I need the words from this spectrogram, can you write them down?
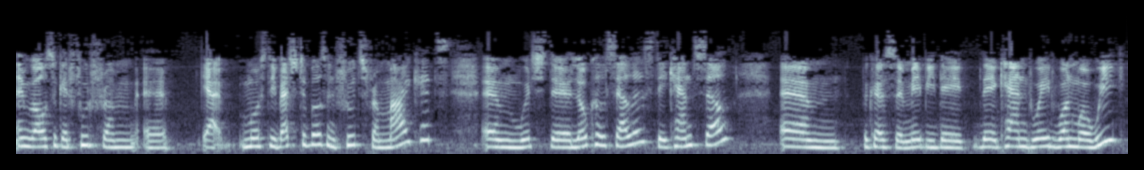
And we also get food from uh, yeah, mostly vegetables and fruits from markets, um, which the local sellers they can't sell um, because uh, maybe they they can't wait one more week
